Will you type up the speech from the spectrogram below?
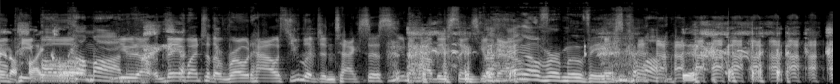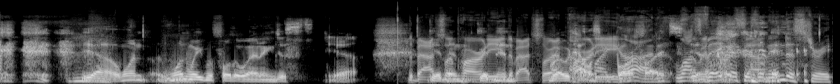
know people. Club? Come on. You know they went to the Roadhouse. You lived in Texas. You know how these things go The down. Hangover movies. Come on. yeah one one week before the wedding. Just yeah, The bachelor in- party and the in bachelorette Roadhouse Oh party. my God, fights. Las Yeah. Vegas is an industry,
